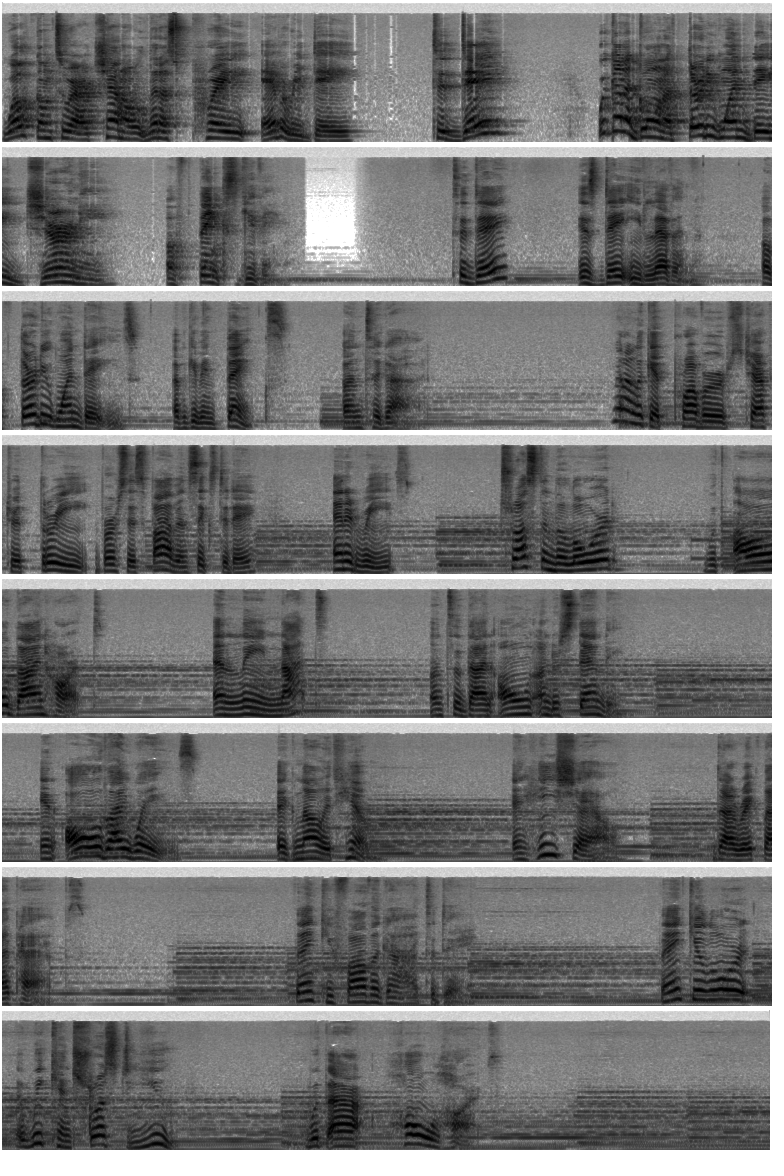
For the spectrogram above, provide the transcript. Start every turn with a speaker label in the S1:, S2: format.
S1: Welcome to our channel. Let us pray every day. Today, we're going to go on a 31 day journey of Thanksgiving. Today is day 11 of 31 days of giving thanks unto God. We're going to look at Proverbs chapter 3, verses 5 and 6 today, and it reads Trust in the Lord with all thine heart, and lean not unto thine own understanding. In all thy ways acknowledge him, and he shall direct thy paths. Thank you, Father God, today. Thank you, Lord, that we can trust you with our whole heart.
